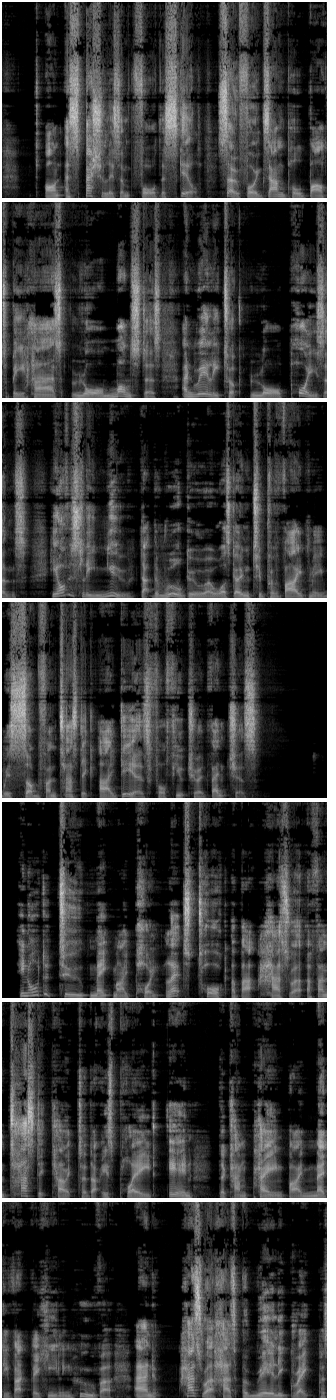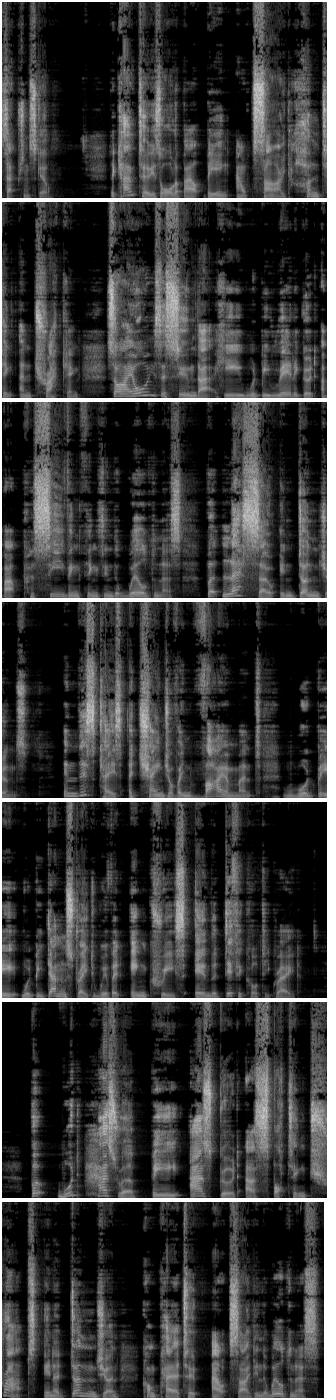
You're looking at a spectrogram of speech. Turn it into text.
on a specialism for the skill. So, for example, Bartleby has lore monsters and really took lore poisons. He obviously knew that the rule guru was going to provide me with some fantastic ideas for future adventures. In order to make my point, let's talk about Hazra, a fantastic character that is played in the campaign by Medivac the Healing Hoover. And Hazra has a really great perception skill. The character is all about being outside, hunting and tracking. So I always assumed that he would be really good about perceiving things in the wilderness, but less so in dungeons. In this case, a change of environment would be, would be demonstrated with an increase in the difficulty grade. But would Hazra be as good as spotting traps in a dungeon compared to outside in the wilderness?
